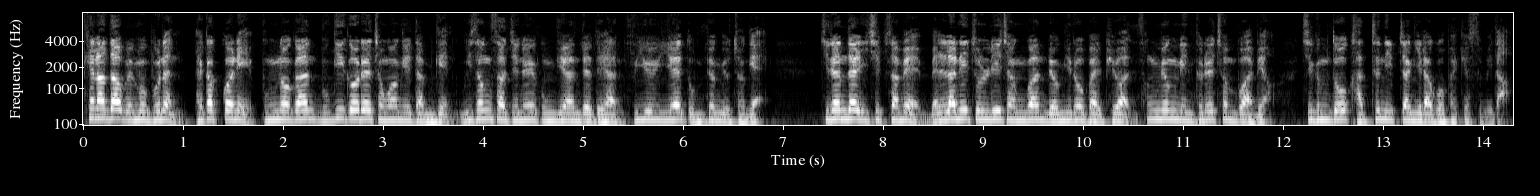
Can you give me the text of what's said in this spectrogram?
캐나다 외무부는 백악관이 북러 간 무기거래 정황이 담긴 위성사진을 공개한 데 대한 VOE의 논평 요청에 지난달 23일 멜라니 졸리 장관 명의로 발표한 성명 링크를 첨부하며 지금도 같은 입장이라고 밝혔습니다.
